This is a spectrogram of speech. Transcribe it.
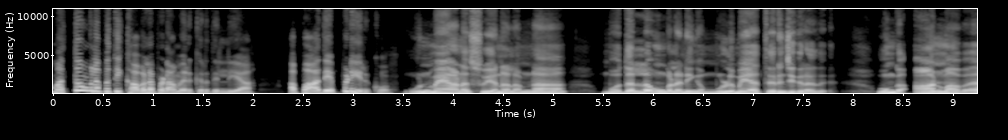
மத்தவங்கள பத்தி கவலைப்படாம இருக்கிறது இல்லையா? அப்ப அது எப்படி இருக்கும்? உண்மையான சுயநலம்னா முதல்ல உங்களை நீங்க முழுமையா தெரிஞ்சுக்கிறது. உங்க ஆன்மாவை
